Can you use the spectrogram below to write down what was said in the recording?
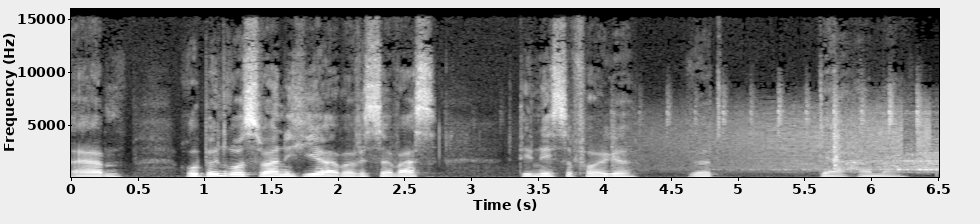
ähm, Robindros war nicht hier, aber wisst ihr was? Die nächste Folge wird der Hammer.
